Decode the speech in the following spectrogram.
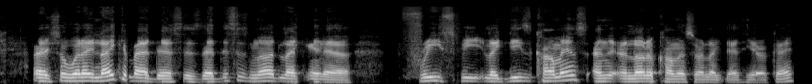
All right. So what I like about this is that this is not like in a free speech like these comments, and a lot of comments are like that here. Okay,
